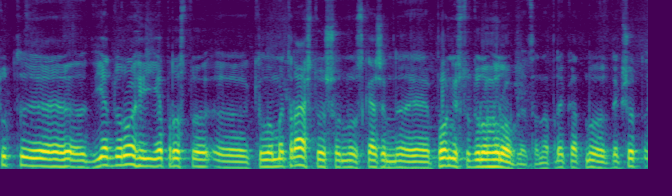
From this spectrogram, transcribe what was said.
тут е, є дороги, є просто е, кілометраж, то що, ну, скажімо, не повністю дороги робляться. Наприклад, ну, якщо е,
